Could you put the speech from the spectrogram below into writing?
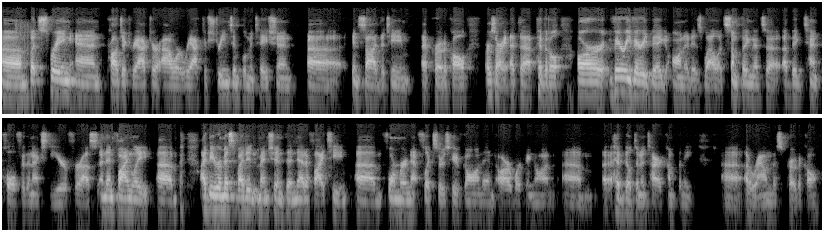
Um, but Spring and Project Reactor, our reactive streams implementation uh, inside the team at Protocol, or sorry, at the Pivotal, are very, very big on it as well. It's something that's a, a big tent pole for the next year for us. And then finally, um, I'd be remiss if I didn't mention the Netifi team, um, former Netflixers who've gone and are working on, um, uh, have built an entire company uh, around this protocol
